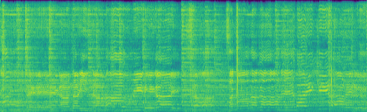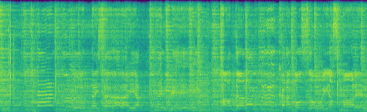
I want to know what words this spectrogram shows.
金がないなら海にが行くさ。魚があれば生きられる。なんくるんないさ。やってみて働くからこそ休まれる。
